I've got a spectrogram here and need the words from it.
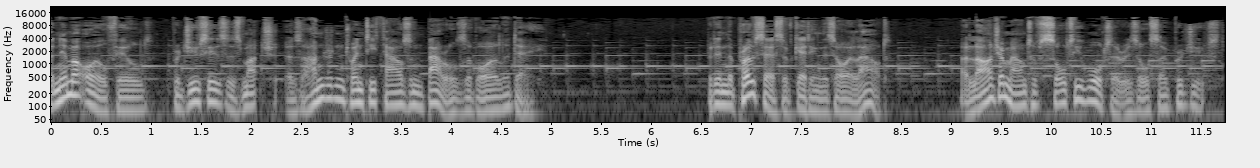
The Nimr oil field produces as much as 120,000 barrels of oil a day. But in the process of getting this oil out, a large amount of salty water is also produced,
